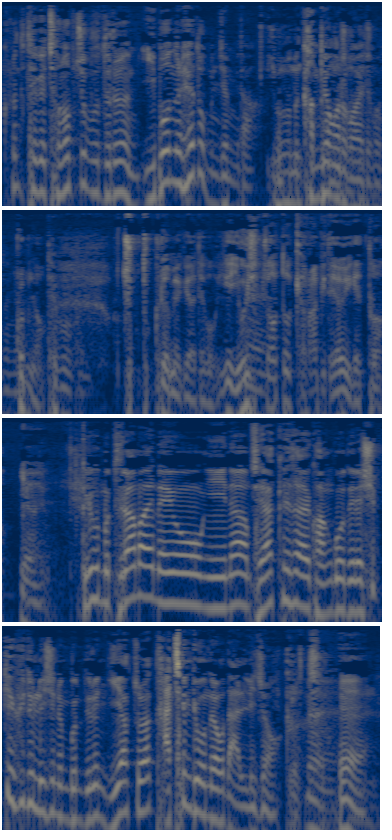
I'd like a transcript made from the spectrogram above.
그런데 되게 전업주부들은 입원을 해도 문제입니다. 입원하면 간병하러 너무 가야. 되거든요. 그럼요. 대부분. 죽도 끓여 먹여야 되고 이게 의식주와 또 결합이 돼요 이게 또. 예. 그리고 뭐 드라마의 내용이나 제약회사의 광고들에 쉽게 휘둘리시는 분들은 이약조약 다 챙겨오느라고 난리죠. 그렇지. 네. 예.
